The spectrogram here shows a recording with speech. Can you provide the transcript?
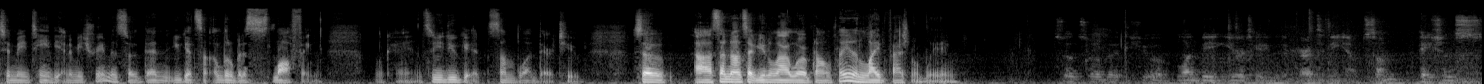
to maintain the endometrium, and so then you get some, a little bit of sloughing. Okay, and so you do get some blood there too. So uh, sudden onset unilateral abdominal pain and light vaginal bleeding. So, so the issue of blood being irritating to the peritoneum, some patients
